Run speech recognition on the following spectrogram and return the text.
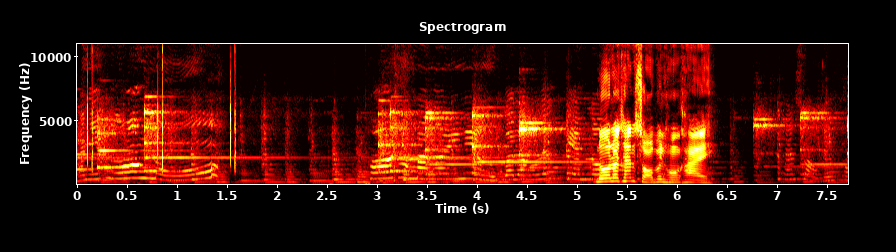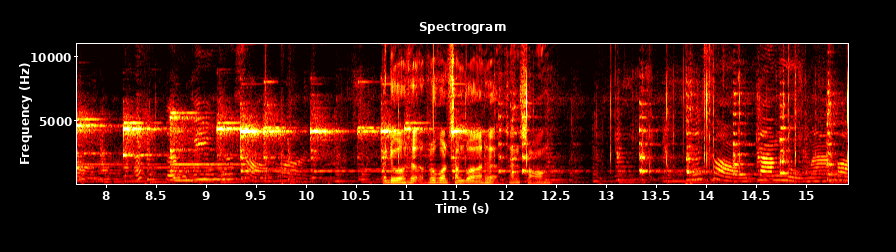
อันนี้คือห้องหนูพ่อทำอะไรเนี่ยหนูกำลังเล่นเกมโรโนตแล้วชั้นสองเป็นของใคร ชั้นสองเป็นของเอ๊ะแต่หนูไปอยู่ชั้นสองก่อน ไปดูเถอะทุกคนสำรวจกันเถอะชั้นสองชั้นสองตามหนูมาพ่อ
